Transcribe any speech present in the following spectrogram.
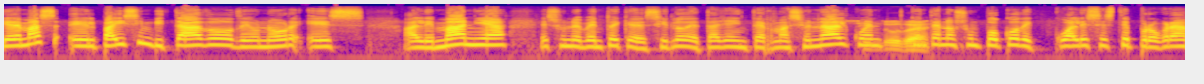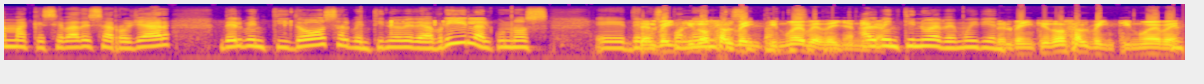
Y además el país invitado de honor es Alemania, es un evento hay que decirlo de talla internacional. Cuéntenos un poco de cuál es este programa que se va a desarrollar del 22 al 29 de abril, algunos eh, de Del 22 al 29 de Yanira. Al 29, muy bien. Del 22 al 29,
